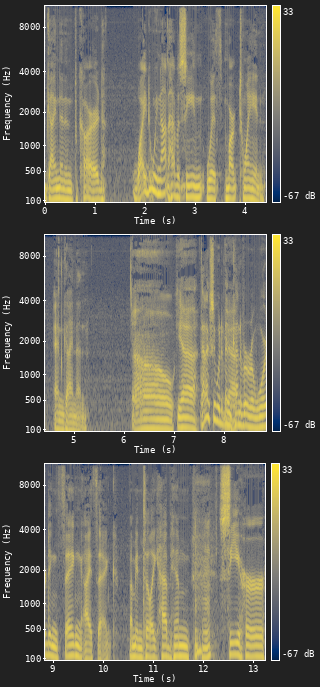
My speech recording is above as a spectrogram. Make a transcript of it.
Guinan and Picard. Why do we not have a scene with Mark Twain and Guinan? Oh, yeah. That actually would have been Yeah. kind of a rewarding thing, I think. I mean, to like have him Mm-hmm. see her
